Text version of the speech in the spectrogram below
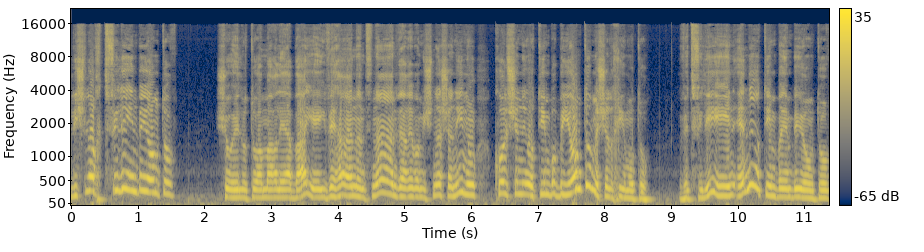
לשלוח תפילין ביום טוב. שואל אותו אמר לאביי, והעננתנן, והרי במשנה שנינו, כל שנאותים בו ביום טוב משלחים אותו. ותפילין אין נאותים בהם ביום טוב,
